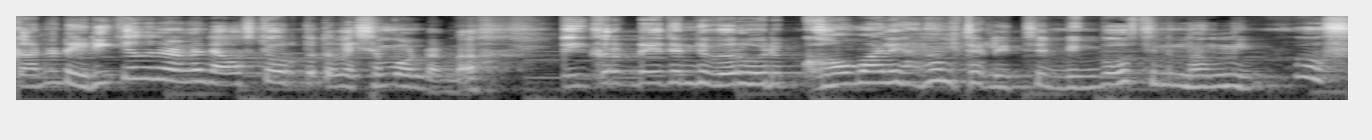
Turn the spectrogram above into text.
കണ്ടിട്ട് എനിക്ക് തന്നെയാണ് എന്റെ അവസ്ഥ ഓർത്തിട്ട് വിഷമം ഉണ്ടല്ലോ. സീക്രട്ട് ഏജന്റ് വെറും ഒരു കോമാളിയാണെന്ന് തെളിച്ച് ബിഗ് ബോസിന് നന്ദി. ഓഫ്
